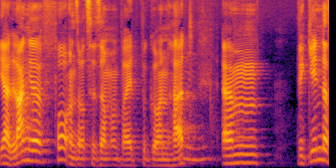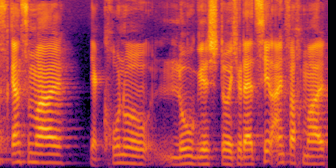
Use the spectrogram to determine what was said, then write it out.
ja, lange vor unserer Zusammenarbeit begonnen hat. Mhm. Ähm, wir gehen das Ganze mal ja, chronologisch durch oder erzähl einfach mal,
